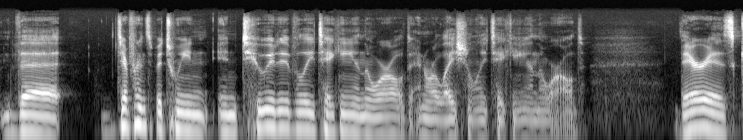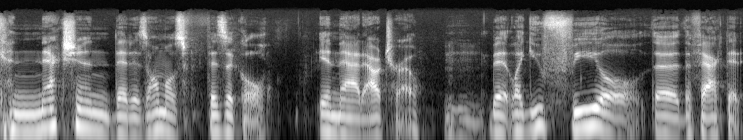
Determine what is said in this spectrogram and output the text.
the difference between intuitively taking in the world and relationally taking in the world. There is connection that is almost physical in that outro. Mm-hmm. That like you feel the the fact that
